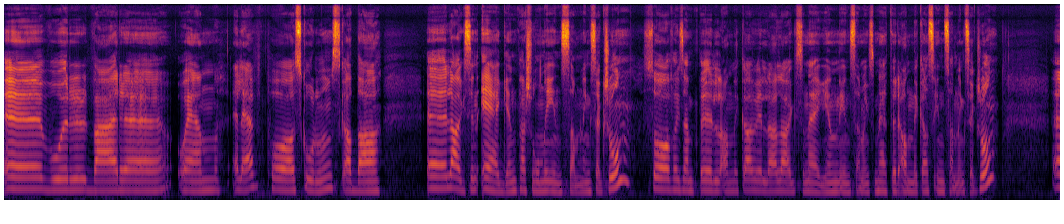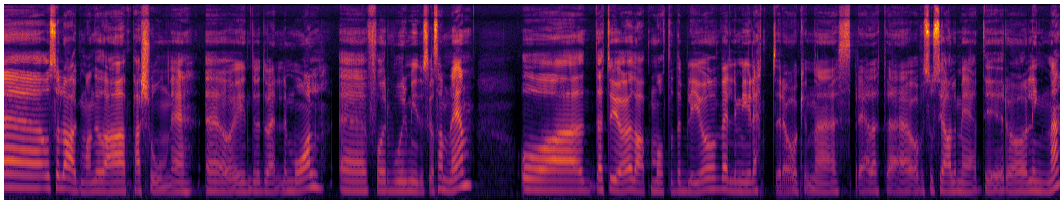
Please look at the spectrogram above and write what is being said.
eh, hvor hver eh, og en elev på skolen skal da eh, lage sin egen personlige innsamlingsaksjon. Så for eksempel Annika vil da lage sin egen innsamling som heter Annikas innsamlingsaksjon. Eh, og så lager man jo da personlige eh, og individuelle mål eh, for hvor mye du skal samle inn. Og dette gjør jo da på en måte Det blir jo veldig mye lettere å kunne spre dette over sosiale medier og lignende.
